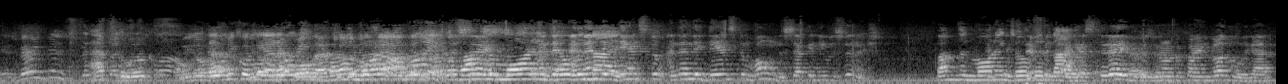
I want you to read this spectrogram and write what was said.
He was very busy. Absolutely. That's because he had to bring Well, some of that's- down I'm just- I'm lines. just From the saying- morning and till the night. they danced him, and then they danced him home the second he was finished. From the morning it's till the different, I guess, today because we don't have a Kohen Gadol. We got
